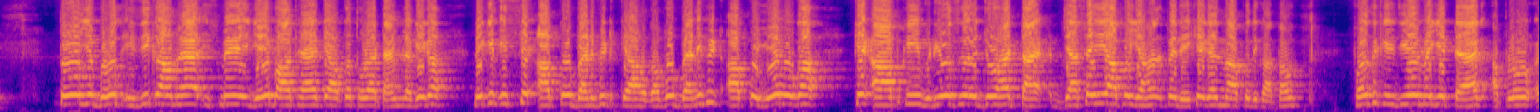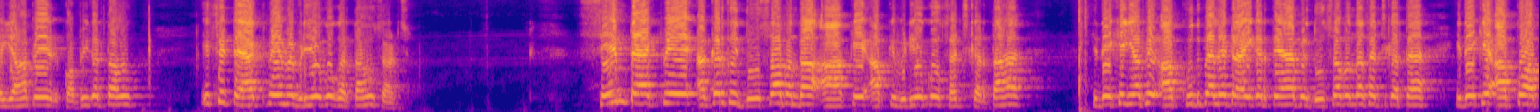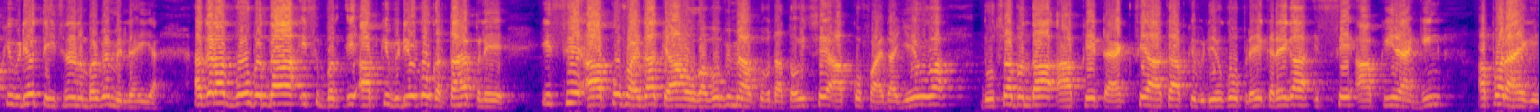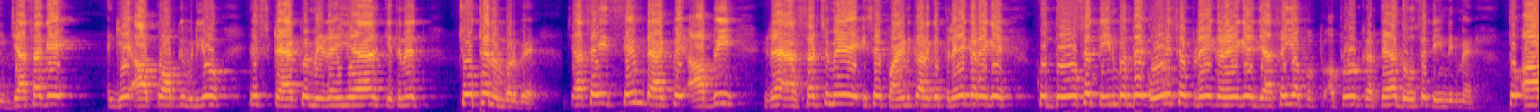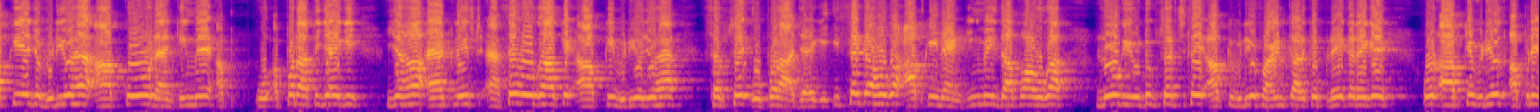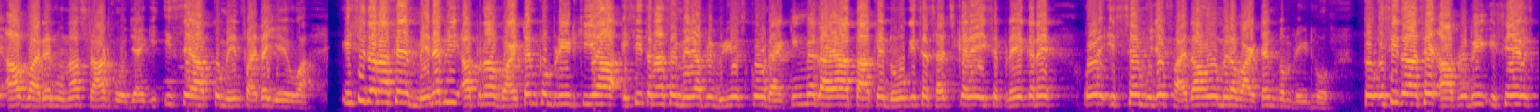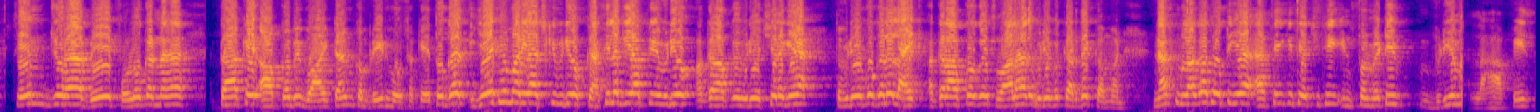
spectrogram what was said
तो ये बहुत इजी काम है, इसमें ये बात है कि आपका थोड़ा टाइम लगेगा, लेकिन इससे आपको बेनिफिट क्या होगा? वो बेनिफिट आपको ये होगा कि आपकी वीडियोस जो है जैसे ही आप यहाँ पे देखिएगा मैं आपको दिखाता हूँ। फ़र्ज़ कीजिए मैं ये टैग अपलोड यहाँ पे कॉपी करता हूँ। इस टैग पे मैं वीडियो को करता हूँ सर्च सेम टैग पे अगर कोई दूसरा बंदा आके आपकी वीडियो को सर्च करता है, ये देखिए यहाँ फिर आप खुद पहले ट्राई करते हैं, फिर दूसरा बंदा सर्च करता है। ये देखिए आपको आपकी वीडियो तीसरे नंबर पे मिल रही है। अगर आप वो बंदा इस आपकी वीडियो को करता है प्ले इससे आपको फ़ायदा क्या होगा, वो भी मैं आपको बताता हूँ। इससे आपको फ़ायदा ये होगा, दूसरा बंदा आपके टैग से आकर आपके वीडियो को प्ले करेगा, इससे आपकी रैंकिंग अपर आएगी। जैसा कि ये आपको आपकी वीडियो इस टैग पे मिल रही है, कितने? चौथे नंबर पे। जैसे ही सेम टैग पे आप भी सर्च में इसे फाइंड करके प्ले करेंगे, कुछ दो से तीन बंदे और इसे प्ले करेंगे, जैसे ही आप अपलोड करते हैं दो से तीन दिन में। तो आपकी ये जो वीडियो है, आपको रैंकिंग में वो अपर आती जाएगी। यहाँ एटलीस्ट ऐसे होगा कि आपकी वीडियो जो है सबसे ऊपर आ जाएगी। इससे क्या होगा? आपकी रैंकिंग में इजाफा होगा। लोग यूट्यूब सर्च से आपकी वीडियो फाइंड करके प्ले करेंगे और आपकी वीडियो अपने आप वायरल होना स्टार्ट हो जाएगी। इससे आपको मेन फ़ायदा ये होगा। इसी तरह से मैंने भी अपना वाइटम कंप्लीट किया। इसी तरह से मैंने अपने वीडियोस को रैंकिंग में लाया ताकि लोग इसे सर्च करें, इसे प्ले करें और इससे मुझे फ़ायदा हो, मेरा वाइटम कंप्लीट हो। तो इसी तरह से आपने भी इसे सेम जो है वे फॉलो करना है ताकि आपका भी वाइट टाइम कंप्लीट हो सके। तो अगर ये थी हमारी आज की वीडियो कैसी लगी आपकी वीडियो अगर आपको वीडियो अच्छी लगी है तो वीडियो को करें लाइक अगर आपको कोई सवाल है तो वीडियो पे कर दे कमेंट नेक्स्ट मुलाकात होती है ऐसी किसी अच्छी सी इन्फॉर्मेटिव वीडियो में। हाफिज।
